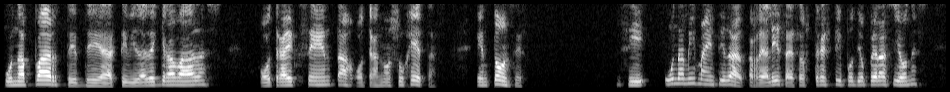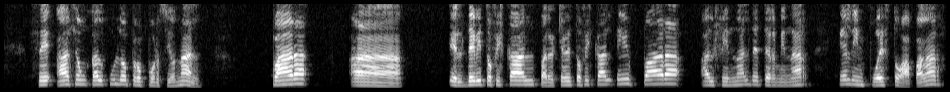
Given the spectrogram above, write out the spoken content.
una parte de actividades grabadas, otra exentas, otras no sujetas. Entonces, si una misma entidad realiza esos tres tipos de operaciones, se hace un cálculo proporcional para ah, el débito fiscal, para el crédito fiscal y para al final determinar el impuesto a pagar.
